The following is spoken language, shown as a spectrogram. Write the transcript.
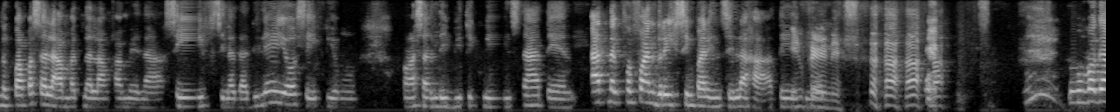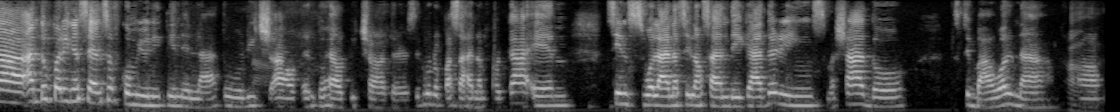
Nagpapasalamat na lang kami na safe sina Daddy Leo, safe yung mga Sunday Beauty Queens natin. At nagpa-fundraising pa rin sila ha. Take In note. fairness. Kumbaga, andun pa rin yung sense of community nila to reach out and to help each other. Siguro pasahan ng pagkain. Since wala na silang Sunday gatherings masyado, kasi bawal na. Ah. Um,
